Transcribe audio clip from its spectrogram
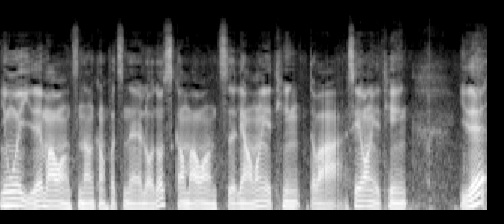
因为现在买房子哪能讲法子呢？老早子讲买房子两房一厅，对伐？三房一厅，现在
